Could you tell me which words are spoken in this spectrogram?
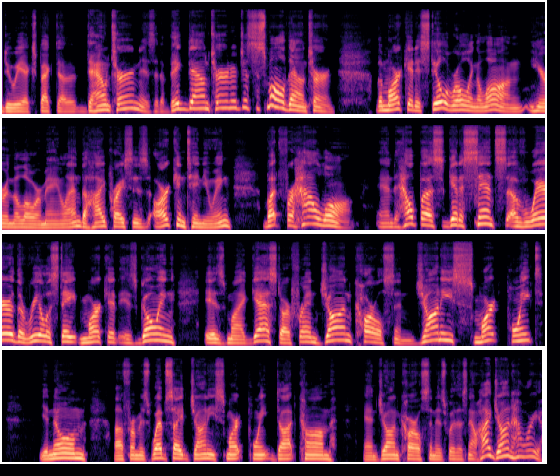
Do we expect a downturn? Is it a big downturn or just a small downturn? The market is still rolling along here in the lower mainland. The high prices are continuing, but for how long? And to help us get a sense of where the real estate market is going is my guest, our friend John Carlson, Johnny Smartpoint. You know him uh, from his website, johnnysmartpoint.com. And John Carlson is with us now. Hi, John. How are you?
